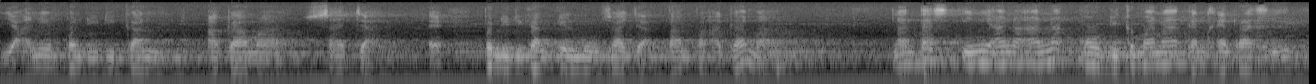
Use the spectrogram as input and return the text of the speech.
yakni pendidikan agama saja, eh, pendidikan ilmu saja tanpa agama, lantas ini anak-anak mau dikemanakan generasi ini?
